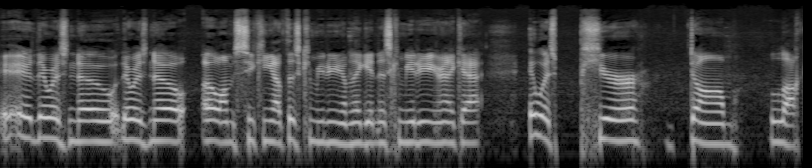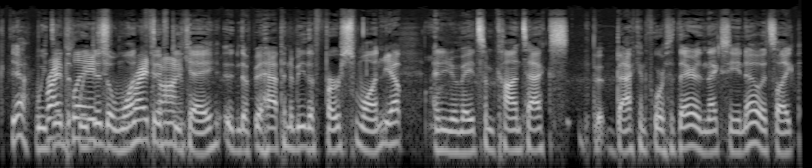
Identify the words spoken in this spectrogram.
It- it- there was no, there was no, oh, I'm seeking out this community, I'm gonna get in this community, or like that. It was pure dumb luck. yeah, we Right did. we did the 150k. and It happened to be the first one. Yep. And you know made some contacts back and forth there. The next thing you know, it's like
